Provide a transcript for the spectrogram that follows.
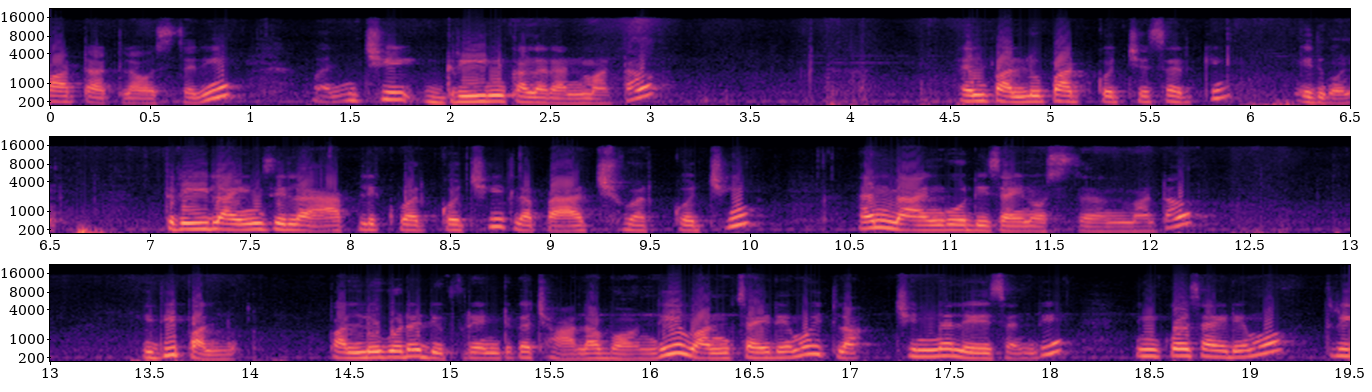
పార్ట్ అట్లా వస్తుంది. మంచి గ్రీన్ కలర్ అన్నమాట. అండ్ పళ్ళు పాటుకు వచ్చేసరికి ఇదిగోండి. త్రీ లైన్స్ ఇలా యాప్లిక్ వర్క్ వచ్చి ఇట్లా ప్యాచ్ వర్క్ వచ్చి అండ్ మ్యాంగో డిజైన్ వస్తుంది అనమాట ఇది పళ్ళు. పళ్ళు కూడా డిఫరెంట్గా చాలా బాగుంది. వన్ సైడ్ ఏమో ఇట్లా చిన్న లేస్ అండి. ఇంకో సైడ్ ఏమో త్రీ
